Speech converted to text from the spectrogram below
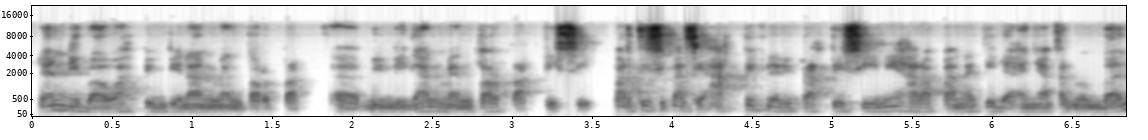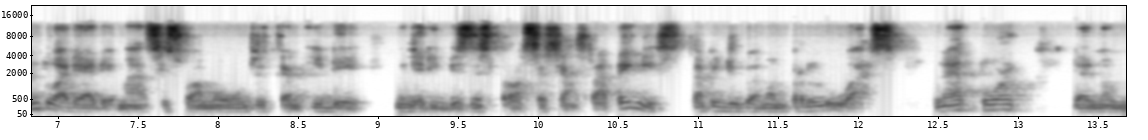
dan di bawah pimpinan mentor uh, bimbingan mentor praktisi. Partisipasi aktif dari praktisi ini harapannya tidak hanya akan membantu adik-adik mahasiswa mewujudkan ide menjadi bisnis proses yang strategis, tapi juga memperluas network, dan mem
